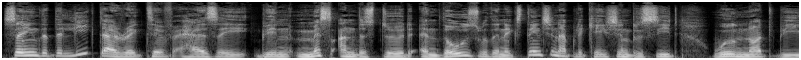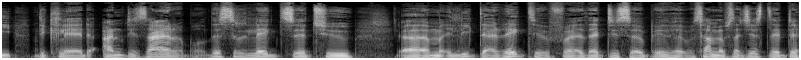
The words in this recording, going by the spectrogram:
saying that the leak directive has been misunderstood and those with an extension application receipt will not be declared undesirable. This relates uh, to um, a leak directive uh, that is, uh, some have suggested uh,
